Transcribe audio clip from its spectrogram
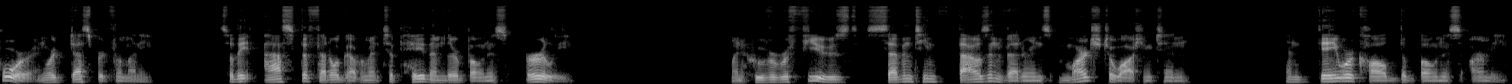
poor and were desperate for money so they asked the federal government to pay them their bonus early. When Hoover refused, 17,000 veterans marched to Washington and they were called the Bonus Army.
